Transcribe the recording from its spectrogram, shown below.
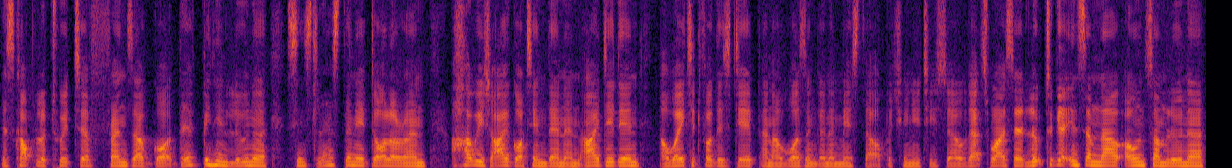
there's a couple of twitter friends i've got they've been in luna since less than a dollar and i wish i got in then and i didn't i waited for this dip and i wasn't going to miss that opportunity so that's why i said look to get in some now own some luna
